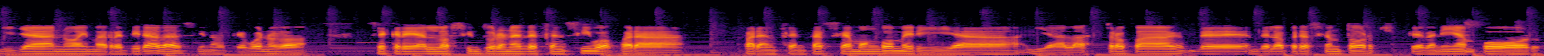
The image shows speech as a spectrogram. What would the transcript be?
y ya no hay más retiradas, sino que bueno, se crean los cinturones defensivos para para enfrentarse a Montgomery y a, las tropas de, la Operación Torch que venían por,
